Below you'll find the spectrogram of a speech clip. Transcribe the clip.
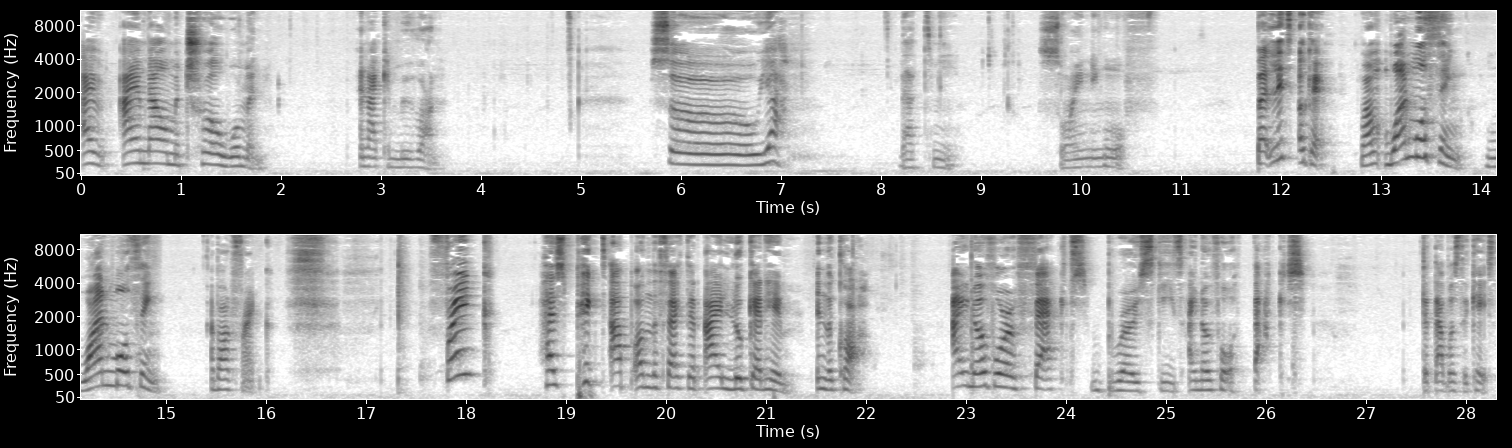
I I am now a mature woman, and I can move on. So yeah, that's me signing off. But let's okay. One one more thing. One more thing about Frank. Frank has picked up on the fact that I look at him in the car. I know for a fact, broskies, I know for a fact that that was the case.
